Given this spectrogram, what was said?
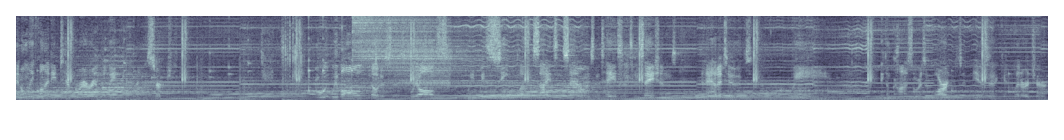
and only finding temporary relief from the search. We- We've all noticed this. We all we, we seek pleasant sights and sounds and tastes and sensations and attitudes. We become connoisseurs of art and music and literature.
